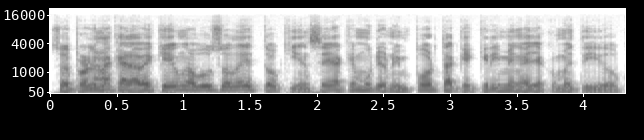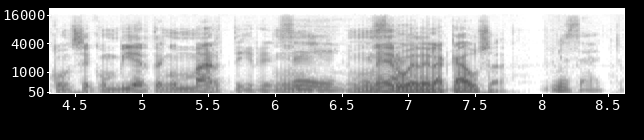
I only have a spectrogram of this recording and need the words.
So, el problema cada vez que hay un abuso de esto, quien sea que murió, no importa qué crimen haya cometido, con- se convierte en un mártir, en un, Sí, en un exacto. héroe de la causa. Exacto.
